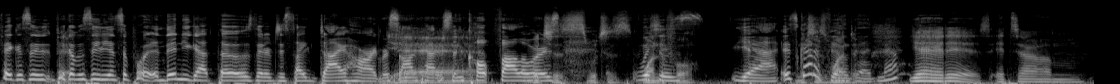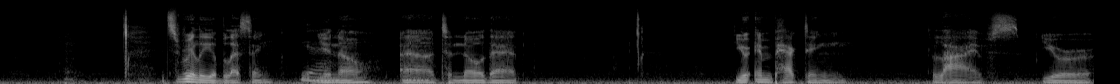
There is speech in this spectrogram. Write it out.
Pick a pick Yeah. up a CD and support, and then you got those that are just like diehard Rahsaan Patterson cult followers, which is which is which wonderful. is yeah, it's Which gotta feel wonderful. good, no? Yeah, it is. It's um, it's really a blessing. Yeah. You know, uh, to know that you're impacting lives. You're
